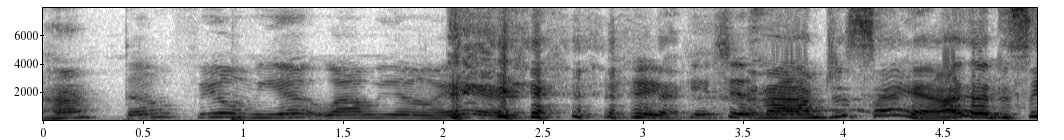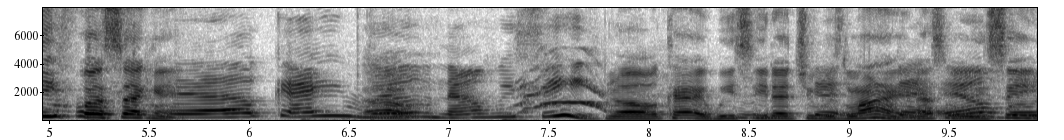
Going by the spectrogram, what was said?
Huh? don't fill me up while we on air. Get yourself. Nah, I'm just saying. I had to see for a second. Yeah, okay. Well, Oh. now we see. Oh, okay, we see that you was lying. that That's what we see.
